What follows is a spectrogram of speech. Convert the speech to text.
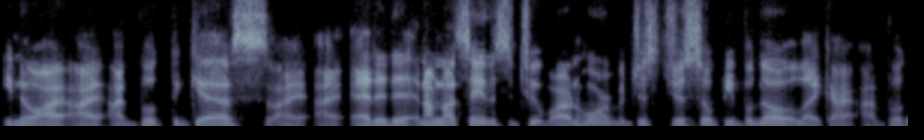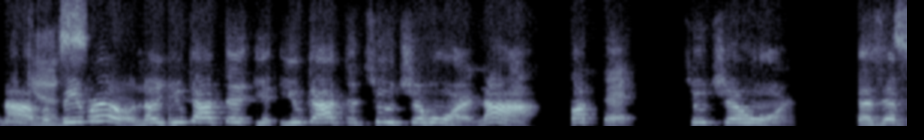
you know, I I, I book the guests, I I edit it, and I'm not saying this to toot my own horn, but just just so people know, like I I book. Nah, but be real. No, you got the you, you got to toot your horn. Nah, fuck that. Toot your horn. Because if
